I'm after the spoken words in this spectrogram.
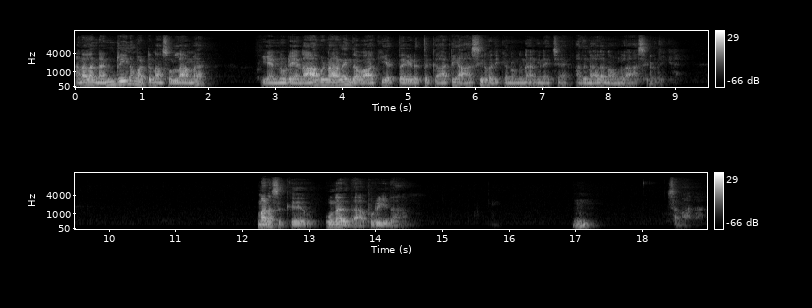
அதனால நன்றின்னு மட்டும் நான் சொல்லாம என்னுடைய நாவுனால இந்த வாக்கியத்தை எடுத்து காட்டி ஆசீர்வதிக்கணும்னு நான் நினைச்சேன். அதனால நான் உங்களை ஆசீர்வதிக்கிறேன். மனசுக்கு உணருதா? புரியுதா? ம்? சமாதானம்.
